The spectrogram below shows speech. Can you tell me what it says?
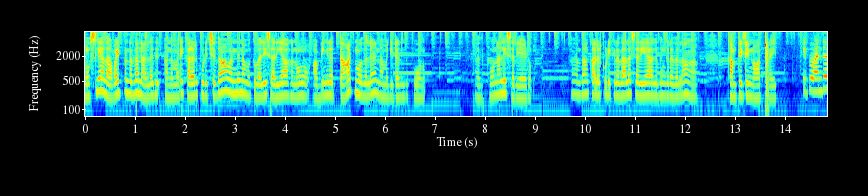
மோஸ்ட்லி அதை அவாய்ட் பண்ணுறது தான் நல்லது. அந்த மாதிரி கலர் குடிச்சு தான் வந்து நமக்கு வலி சரியாகணும் அப்படிங்கிற தாட் முதல்ல நம்மக்கிட்டேருந்து போகணும். அது போனாலே சரியாயிடும். அதான் கலர் குடிக்கிறதால சரியாகுதுங்கிறதெல்லாம் கம்ப்ளீட்லி நாட் ரைட் இப்போ வந்து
